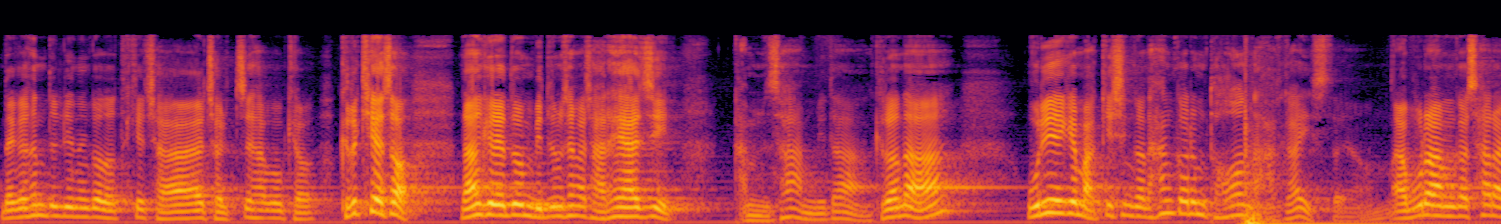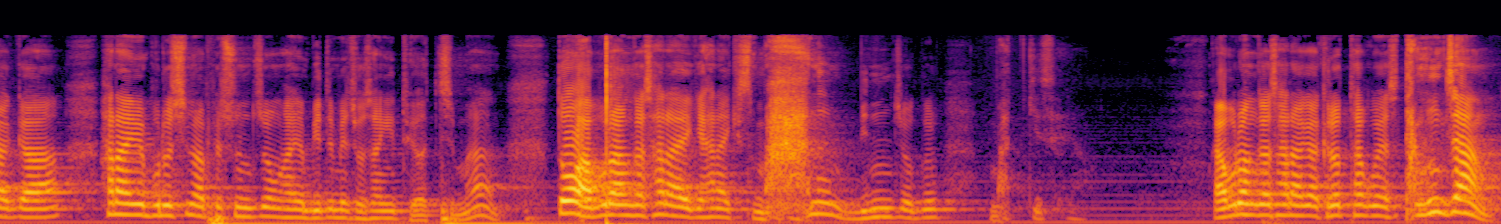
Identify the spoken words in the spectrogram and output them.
내가 흔들리는 것 어떻게 잘 절제하고 겨, 그렇게 해서 난 그래도 믿음 생활 잘해야지 감사합니다. 그러나 우리에게 맡기신 건 한 걸음 더 나아가 있어요. 아브라함과 사라가 하나님의 부르심 앞에 순종하여 믿음의 조상이 되었지만 또 아브라함과 사라에게 하나님께서 많은 민족을 맡기세요. 아브라함과 사라가 그렇다고 해서 당장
